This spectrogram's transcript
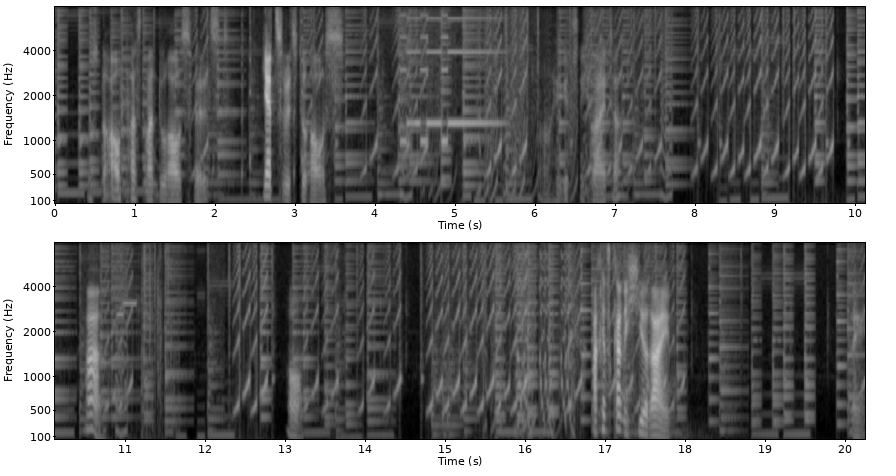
Du musst nur aufpassen, wann du raus willst. Jetzt willst du raus. Oh, hier geht's nicht weiter. Ah. Oh. Ach, jetzt kann ich hier rein. Nee.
